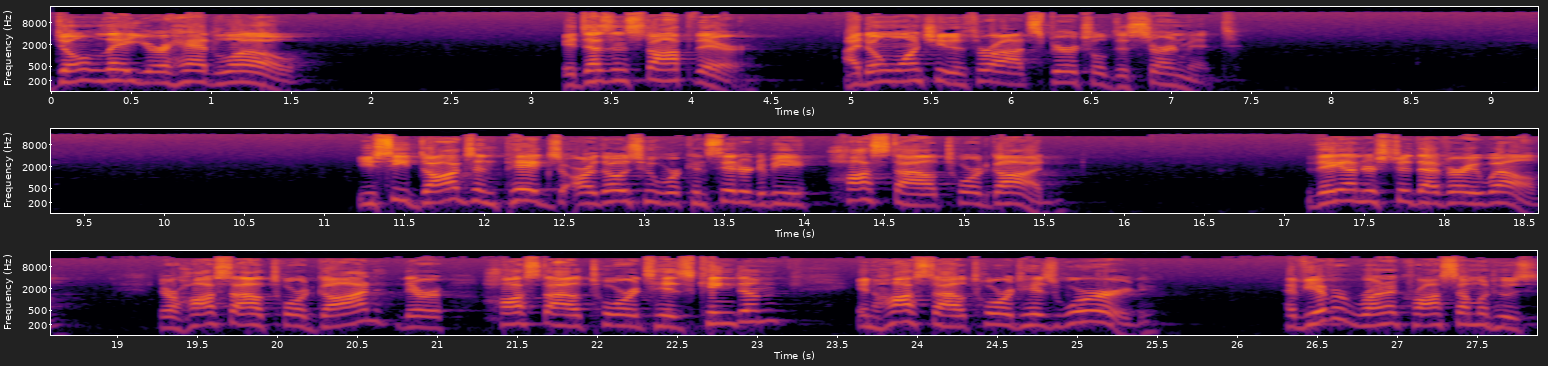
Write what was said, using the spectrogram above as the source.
Don't lay your head low. It doesn't stop there. I don't want you to throw out spiritual discernment. You see, dogs and pigs are those who were considered to be hostile toward God. They understood that very well. They're hostile toward God, they're hostile towards His kingdom, and hostile toward His word. Have you ever run across someone who's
